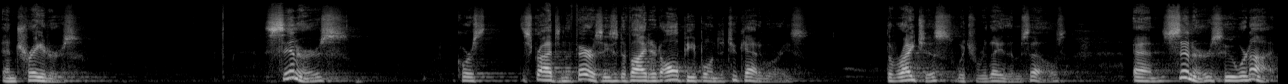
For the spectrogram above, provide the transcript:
and traitors. Sinners, of course, the scribes and the Pharisees divided all people into two categories the righteous, which were they themselves, and sinners who were not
